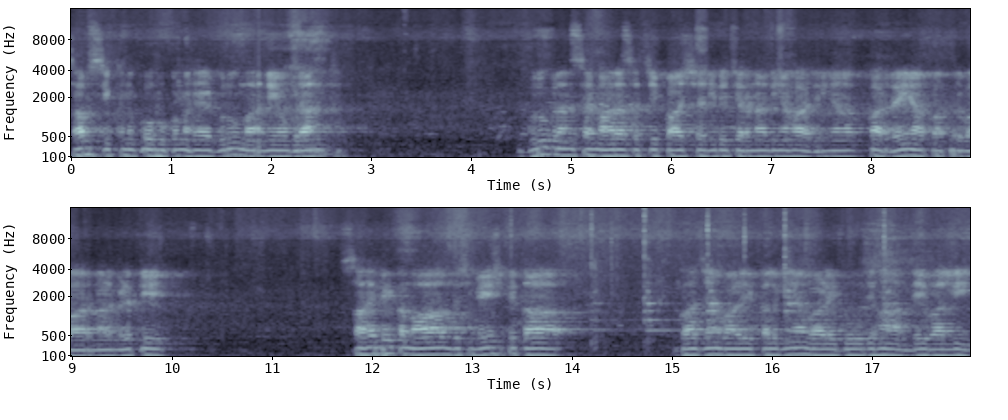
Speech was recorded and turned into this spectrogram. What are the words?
ਸਭ ਸਿੱਖਣ ਕੋ ਹੁਕਮ ਹੈ, ਗੁਰੂ ਮਾਨਿਓ ਗ੍ਰੰਥ। ਗੁਰੂ ਗ੍ਰੰਥ ਸਾਹਿਬ ਮਹਾਰਾਜ ਸੱਚੇ ਪਾਤਸ਼ਾਹ ਜੀ ਦੇ ਚਰਨਾਂ ਦੀਆਂ ਹਾਜ਼ਰੀਆਂ ਭਰ ਰਹੇ ਹਾਂ ਆਪਾਂ ਪਰਿਵਾਰ ਨਾਲ ਮਿਲ ਕੇ। ਸਾਹਿਬੇ ਕਮਾਲ, ਦਸ਼ਮੇਸ਼ ਪਿਤਾ, ਬਾਜਾਂ ਵਾਲੇ, ਕਲਗੀਆਂ ਵਾਲੇ, ਦੋ ਜਹਾਨ ਦੇ ਵਾਲੀ।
